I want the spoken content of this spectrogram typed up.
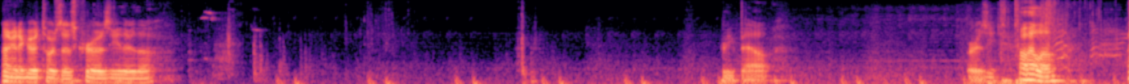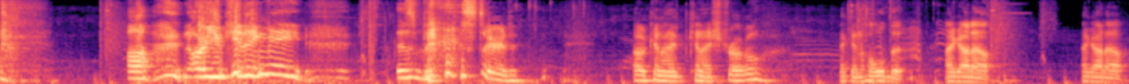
not gonna go towards those crows either, though. Creep out. Where is he? Oh, hello. oh, are you kidding me? This bastard! Oh, can I, can I struggle? I can hold it. I got out. I got out.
